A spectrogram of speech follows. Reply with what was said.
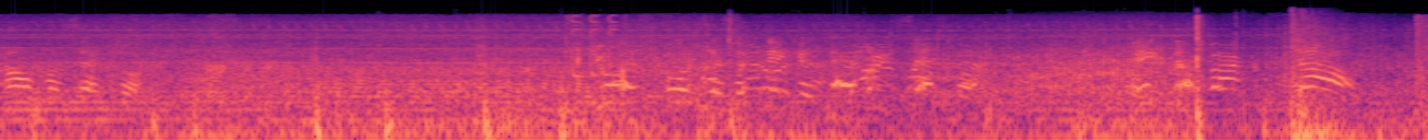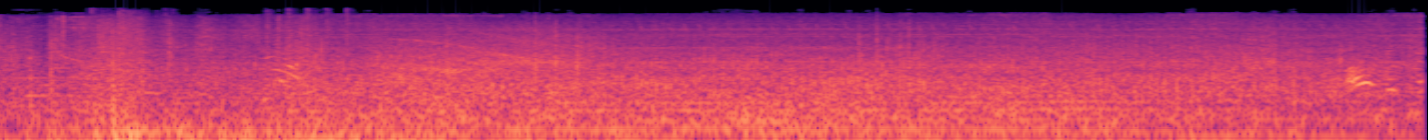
Alpha Sector. U.S. forces have taken every sector. Take them back now! Alpha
